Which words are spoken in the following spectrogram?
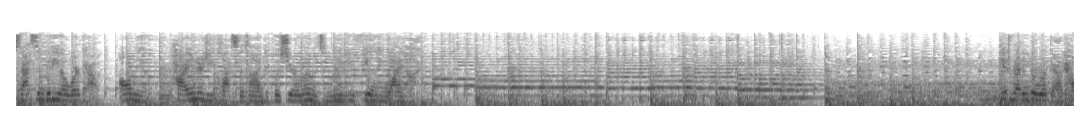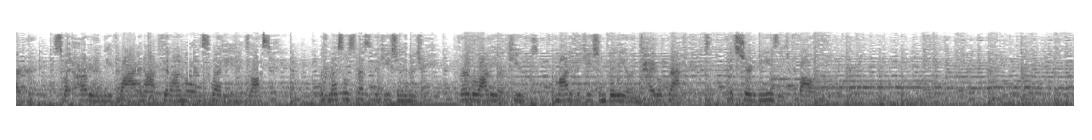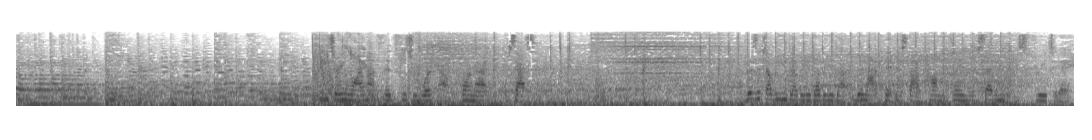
Assassin Video Workout, all new, high energy class designed to push your limits and leave you feeling why not. Get ready to work out harder, sweat harder and leave why not fit on more and sweaty and exhausted. With muscle specification imagery, verbal audio cues, modification video and title graphics, it's sure to be easy to follow. Featuring Why Not Fit featured workout format Assassin. Visit www.yournotfitness.com to claim your 7 days free today.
